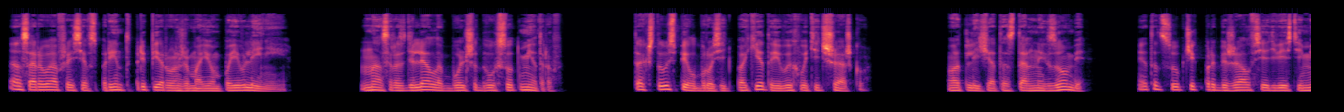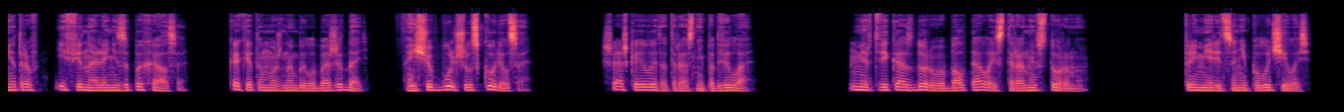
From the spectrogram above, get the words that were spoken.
а сорвавшийся в спринт при первом же моем появлении. Нас разделяло больше 200 метров, так что успел бросить пакеты и выхватить шашку. В отличие от остальных зомби, этот супчик пробежал все 200 метров и в финале не запыхался, как это можно было бы ожидать, а еще больше ускорился. Шашка и в этот раз не подвела. Мертвяка здорово болтала из стороны в сторону. Примериться не получилось,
